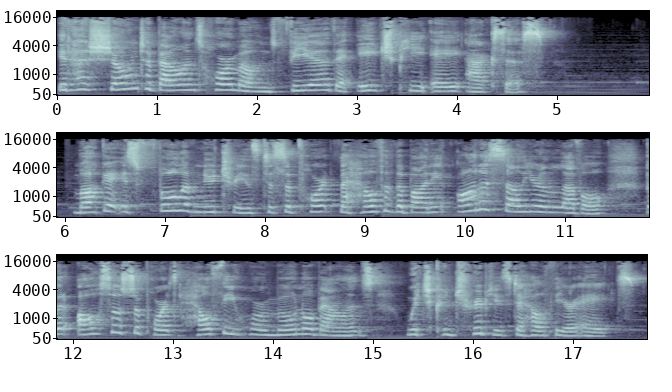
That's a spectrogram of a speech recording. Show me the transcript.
It has shown to balance hormones via the HPA axis. Maca is full of nutrients to support the health of the body on a cellular level, but also supports healthy hormonal balance which contributes to healthier eggs.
